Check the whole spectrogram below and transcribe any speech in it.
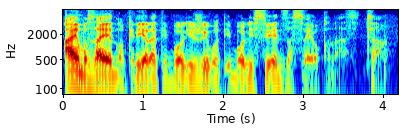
Ajmo zajedno kreirati bolji život i bolji svijet za sve oko nas. Ćao!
